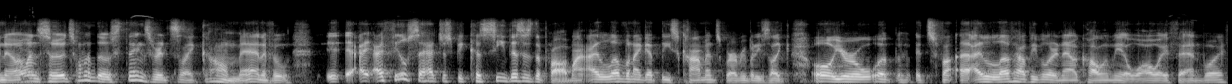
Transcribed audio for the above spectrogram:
know, and so it's one of those things where it's like, oh man, if it, it I, I feel sad just because, see, this is the problem. I, I love when I get these comments where everybody's like, oh, you're, a, it's fun. I love how people are now calling me a Huawei fanboy.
